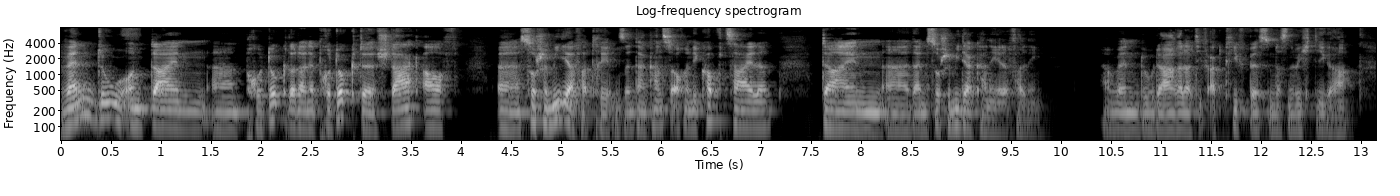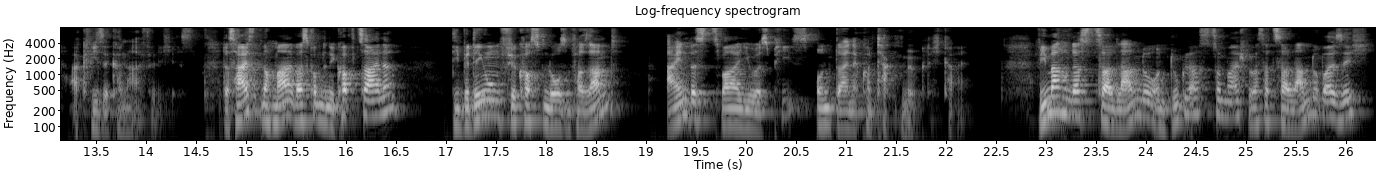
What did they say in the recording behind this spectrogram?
Wenn du und dein äh, Produkt oder deine Produkte stark auf äh, Social Media vertreten sind, dann kannst du auch in die Kopfzeile dein, äh, deine Social Media Kanäle verlinken wenn du da relativ aktiv bist und das ein wichtiger Akquisekanal für dich ist. Das heißt nochmal, was kommt in die Kopfzeile? die Bedingungen für kostenlosen Versand, ein bis zwei USPs und deine Kontaktmöglichkeiten. Wie machen das Zalando und Douglas zum Beispiel? Was hat Zalando bei sich?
